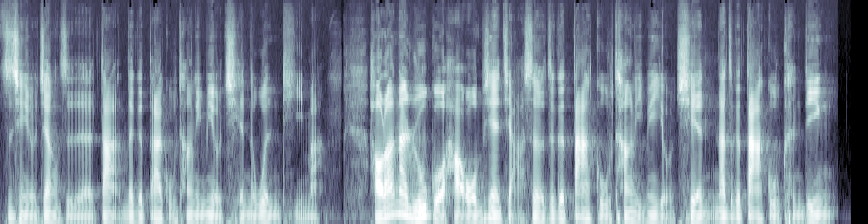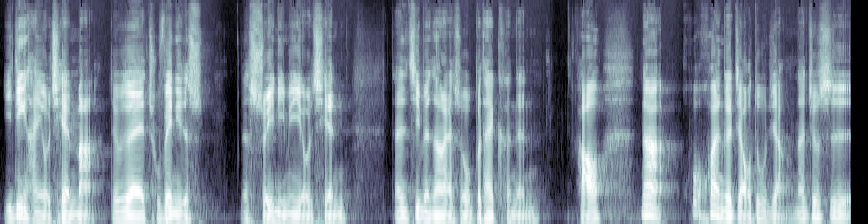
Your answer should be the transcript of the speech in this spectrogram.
之前有这样子的大那个大骨汤里面有铅的问题嘛。好了，那如果好，我们现在假设这个大骨汤里面有铅，那这个大骨肯定一定含有铅嘛，对不对？除非你的水水里面有铅，但是基本上来说不太可能。好，那换换个角度讲，那就是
